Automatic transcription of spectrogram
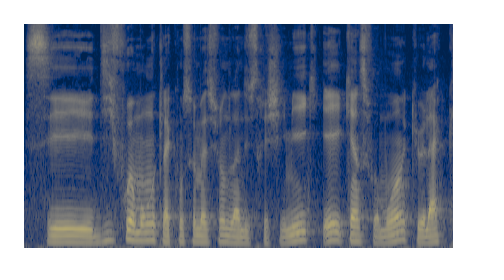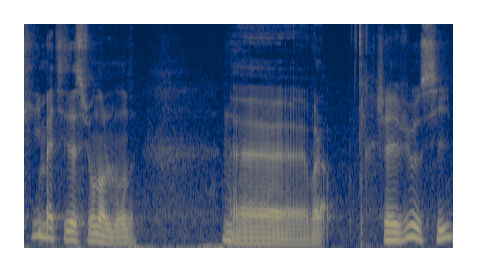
C'est 10 fois moins que la consommation de l'industrie chimique et 15 fois moins que la climatisation dans le monde. Mm. Euh, voilà. J'avais vu aussi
